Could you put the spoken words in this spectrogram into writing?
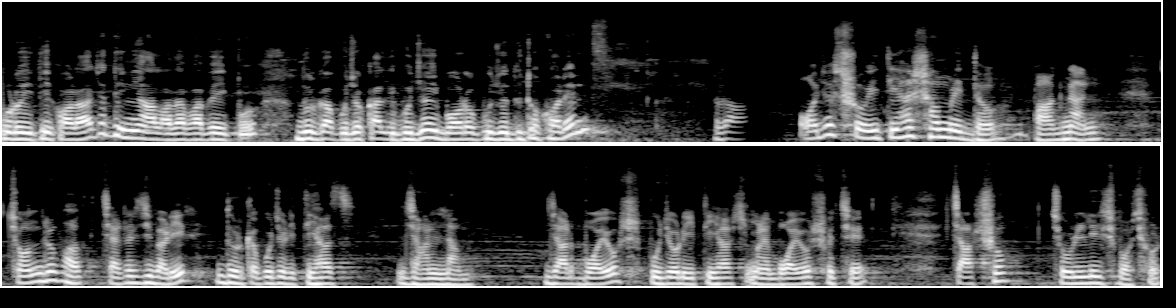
পুরোহিতই করা আছে, তিনি আলাদাভাবে এই দুর্গা পুজো কালী পুজো এই বড় পুজো দুটো করেন। অজস্র ইতিহাস সমৃদ্ধ বাগনান চন্দ্রভাগ চ্যাটার্জি বাড়ির দুর্গাপুজোর ইতিহাস জানলাম। যার বয়স পুজোর ইতিহাস মানে বয়স হচ্ছে চারশো চল্লিশ বছর।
